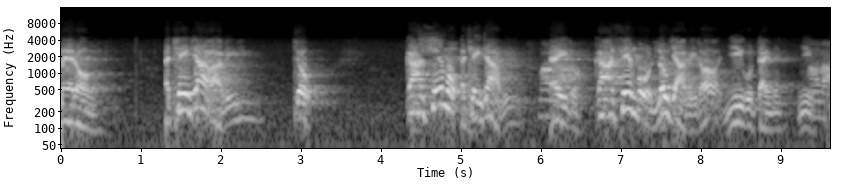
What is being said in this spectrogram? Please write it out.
မဲတော်အချိန်ကြပါပြီကျုပ်ကံရှင်းဖို့အချိန်ကြပြီအဲ့ဒီတော့ကံရှင်းဖို့လောက်ကြပြီတော့ညီကိုတိုင်တယ်ညီမှကိုန်ပါ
